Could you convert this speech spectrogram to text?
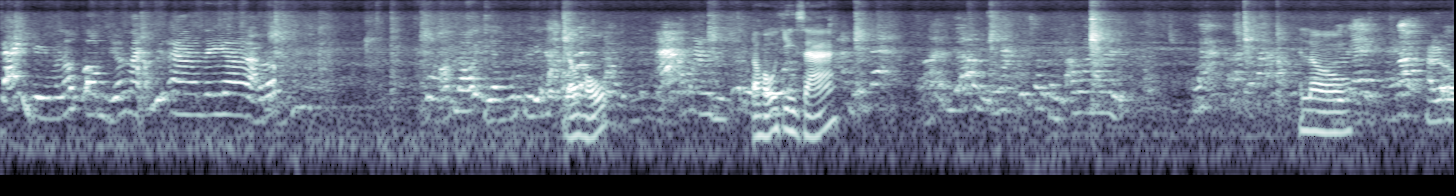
cái gì mà nấu cơm gì hôm nay không biết ăn đi ờ, làm đó. Không nói gì muốn đi đậu hũ đậu hũ chiên xả. Hello. Hello.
